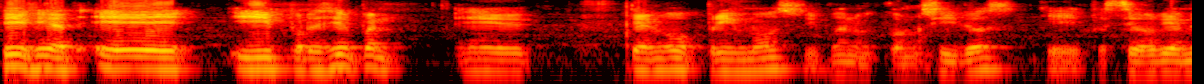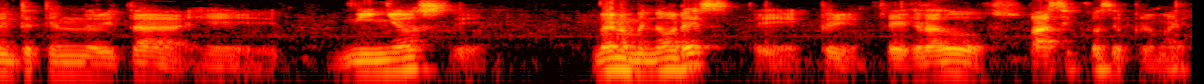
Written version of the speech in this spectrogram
Sí, fíjate, eh, y por decir, bueno, eh, tengo primos y bueno, conocidos que pues obviamente tienen ahorita eh, niños, bueno, menores de, grados básicos de primaria.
